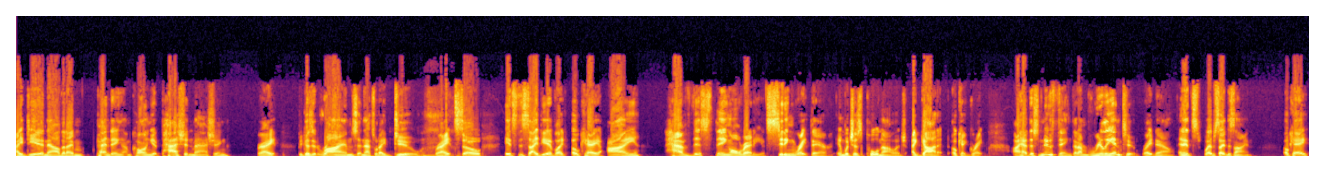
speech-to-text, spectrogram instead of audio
idea now that I'm pending, I'm calling it passion mashing, right? Because it rhymes and that's what I do, right? so it's this idea of like, okay, I have this thing already. It's sitting right there, and which is pool knowledge. I got it. Okay, great. I have this new thing that I'm really into right now, and it's website design. Okay,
